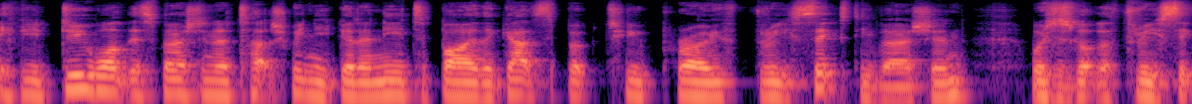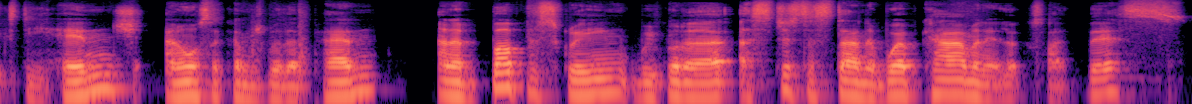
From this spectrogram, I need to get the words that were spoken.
If you do want this version of touchscreen, you're going to need to buy the Galaxy Book 2 Pro 360 version, which has got the 360 hinge and also comes with a pen. And above the screen, we've got a, a just a standard webcam and it looks like this.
